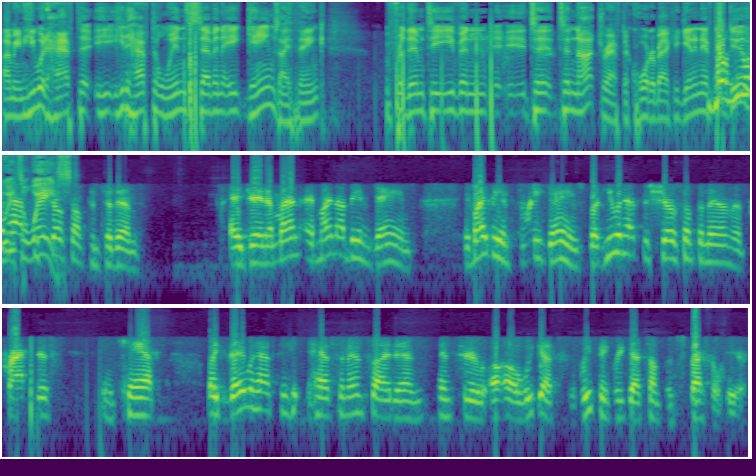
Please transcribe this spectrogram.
I mean, he would have to he- he'd have to win seven eight games, I think, for them to even to to not draft a quarterback again. And if they he do, it's a to show something to them, AJ. And it might it might not be in games. It might be in three games, but he would have to show something to them in practice, in camp. Like they would have to have some insight in into. Oh, we got we think we got something special here.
